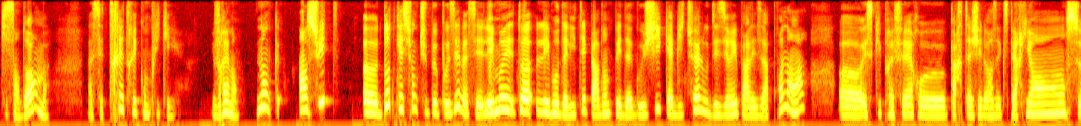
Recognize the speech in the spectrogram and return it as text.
qui s'endorment, bah, c'est très très compliqué, vraiment. Donc ensuite, euh, d'autres questions que tu peux poser, bah, c'est les, modalités pédagogiques habituelles ou désirées par les apprenants. Hein. Euh, est-ce qu'ils préfèrent euh, partager leurs expériences,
